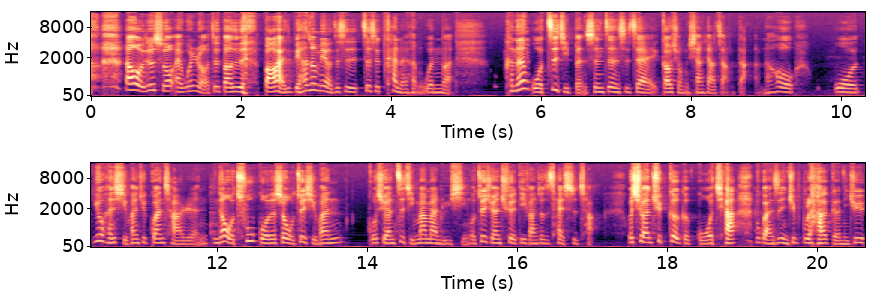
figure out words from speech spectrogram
然后我就说，哎，温柔这包是 包还是别？他说没有，这是这是看得很温暖。可能我自己本身真的是在高雄乡下长大，然后我又很喜欢去观察人。你知道我出国的时候，我最喜欢我喜欢自己慢慢旅行，我最喜欢去的地方就是菜市场。我喜欢去各个国家，不管是你去布拉格，你去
